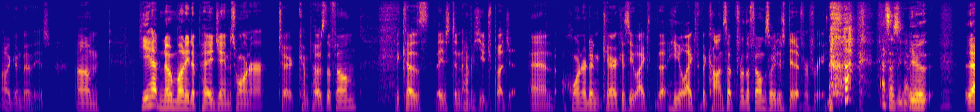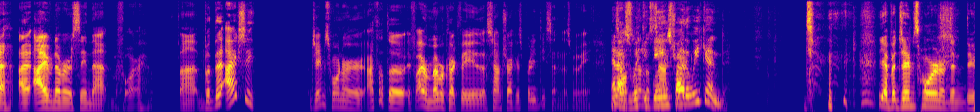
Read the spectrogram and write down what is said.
a lot of good movies um, he had no money to pay james horner to compose the film because they just didn't have a huge budget, and Horner didn't care because he liked the he liked the concept for the film, so he just did it for free. That's actually kind of was- yeah, I I've never seen that before, uh, but the, I actually James Horner. I thought the if I remember correctly, the soundtrack is pretty decent in this movie. And He's that was Wicked Games by the Weeknd. yeah, but James Horner didn't do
